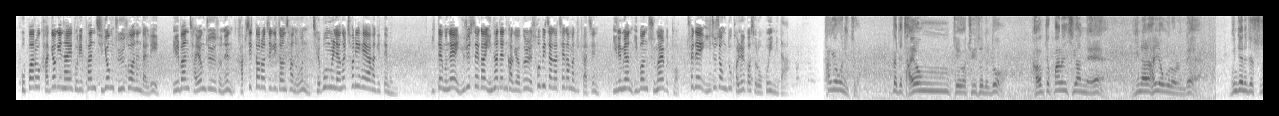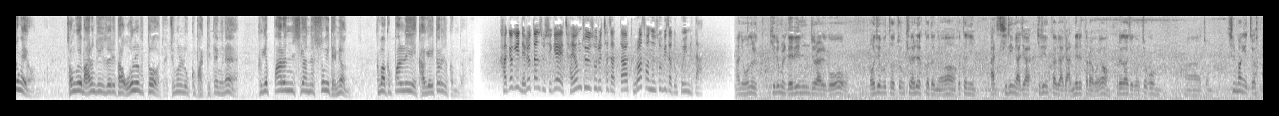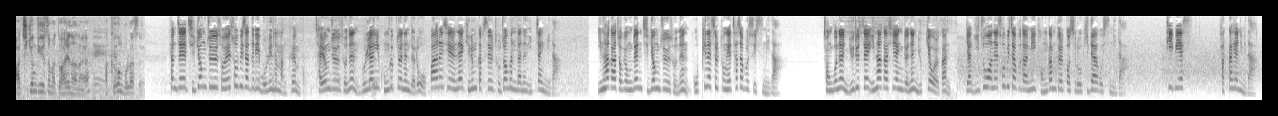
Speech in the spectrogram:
곧바로 가격 인하에 돌입한 직영주유소와는 달리 일반 자영주유소는 값이 떨어지기 전 사놓은 재고 물량을 처리해야 하기 때문. 이 때문에 유류세가 인하된 가격을 소비자가 체감하기까진 이르면 이번 주말부터 최대 2주 정도 걸릴 것으로 보입니다. 타격은 있죠. 그러니까 이제 자영 제거 주유소들도 가급적 빠른 시간 내에 인하를 하려고 그러는데 문제는 이제 수송해요. 전국의 많은 주유소들이 다 오늘부터 주문을 놓고 받기 때문에 그게 빠른 시간 내에 수송이 되면 그만큼 빨리 가격이 떨어질 겁니다. 가격이 내렸다는 소식에 자영 주유소를 찾았다 돌아서는 소비자도 보입니다. 아니 오늘 기름을 내리는 줄 알고 어제부터 좀 기다렸거든요. 그랬더니 아직 기름이 아직 기름값이 아직 안 내렸더라고요. 그래가지고 조금 아, 좀 실망했죠. 아 직영주유소만 또 할인하나요? 네. 아 그건 몰랐어요. 현재 직영주유소에 소비자들이 몰리는 만큼 자영주유소는 물량이 공급되는 대로 빠른 시일 내 기름값을 조정한다는 입장입니다. 인하가 적용된 직영주유소는 오피넷을 통해 찾아볼 수 있습니다. 정부는 유류세 인하가 시행되는 6개월간 약 2조 원의 소비자 부담이 경감될 것으로 기대하고 있습니다. TBS 박가현입니다.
